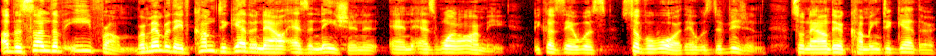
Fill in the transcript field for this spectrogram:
Of the sons of Ephraim, remember they've come together now as a nation and as one army because there was civil war, there was division. So now they're coming together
